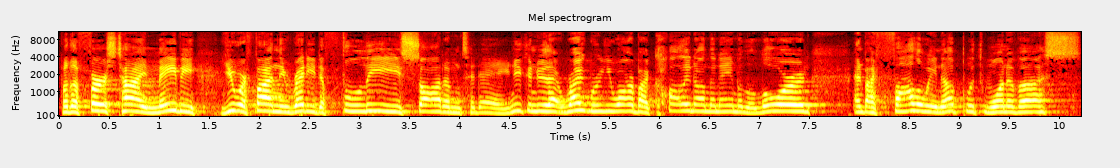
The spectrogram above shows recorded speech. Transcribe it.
For the first time, maybe you are finally ready to flee Sodom today. And you can do that right where you are by calling on the name of the Lord and by following up with one of us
